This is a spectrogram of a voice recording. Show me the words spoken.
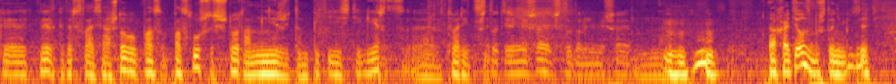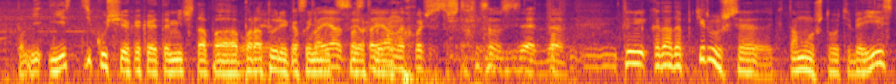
т- клетка тряслась, а чтобы пос- послушать, что там ниже там, 50 герц э, творится. Что тебе мешает, что там не мешает. А хотелось бы что-нибудь взять? Там есть текущая какая-то мечта по аппаратуре Ой, какой-нибудь постоянно, постоянно хочется что-то взять, да. Ты когда адаптируешься к тому, что у тебя есть,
